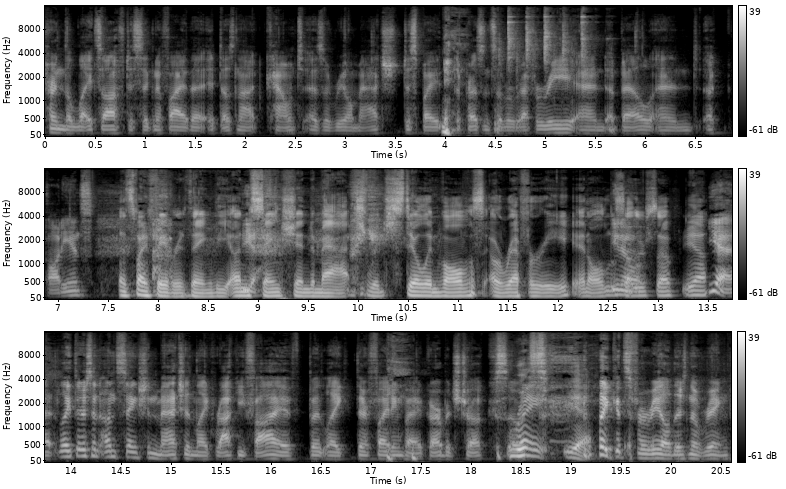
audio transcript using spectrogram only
Turned the lights off to signify that it does not count as a real match, despite the presence of a referee and a bell and an audience. That's my favorite thing. The unsanctioned match, which still involves a referee and all this You know, other stuff. Yeah. Yeah, like there's an unsanctioned match in like Rocky Five, but like they're fighting by a garbage truck, so Right, it's, yeah. like it's for real. There's no ring,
